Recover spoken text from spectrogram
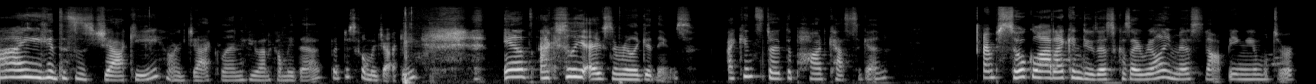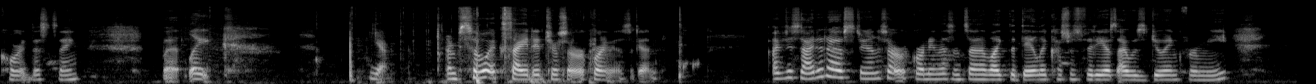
Hi, this is Jackie, or Jacqueline if you want to call me that, but just call me Jackie. And actually, I have some really good news. I can start the podcast again. I'm so glad I can do this because I really miss not being able to record this thing. But, like, yeah, I'm so excited to start recording this again. I've decided I was going to start recording this instead of like the daily Christmas videos I was doing for me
